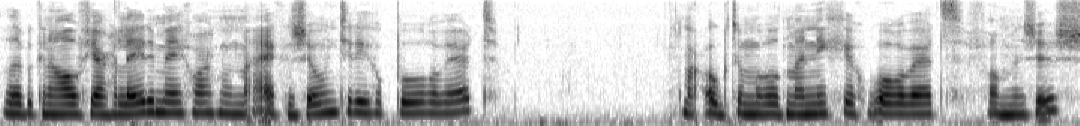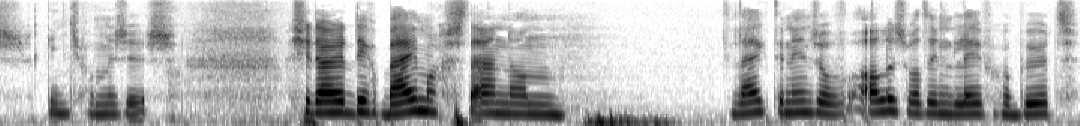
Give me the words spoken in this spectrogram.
Dat heb ik een half jaar geleden meegemaakt met mijn eigen zoontje die geboren werd. Maar ook toen bijvoorbeeld mijn nichtje geboren werd van mijn zus, kindje van mijn zus. Als je daar dichtbij mag staan, dan lijkt ineens alsof alles wat in het leven gebeurt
